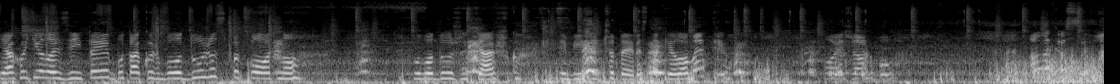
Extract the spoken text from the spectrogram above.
Я хотіла зійти, бо також було дуже спекотно. Було дуже тяжко. Тим більше 400 кілометрів. Ой, жах був. Але красиво.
